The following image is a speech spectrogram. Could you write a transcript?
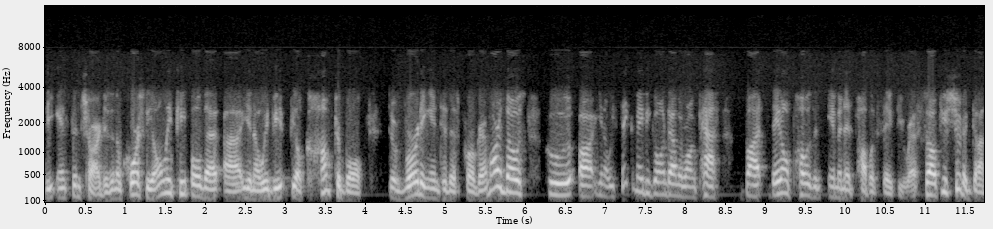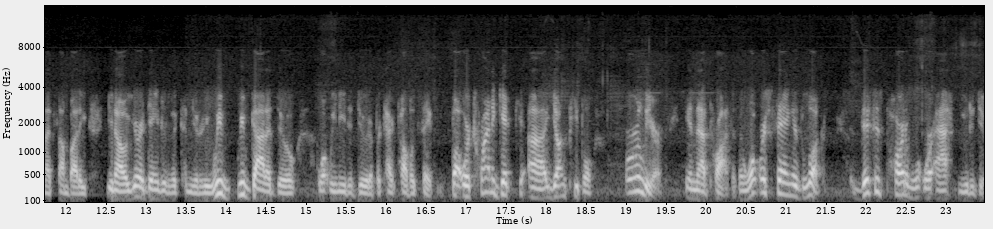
the instant charges. And of course, the only people that, uh, you know, we feel comfortable diverting into this program are those who, uh, you know, we think maybe going down the wrong path, but they don't pose an imminent public safety risk. So if you shoot a gun at somebody, you know, you're a danger to the community. We've, we've got to do what we need to do to protect public safety. But we're trying to get uh, young people earlier in that process. And what we're saying is, look, this is part of what we're asking you to do.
